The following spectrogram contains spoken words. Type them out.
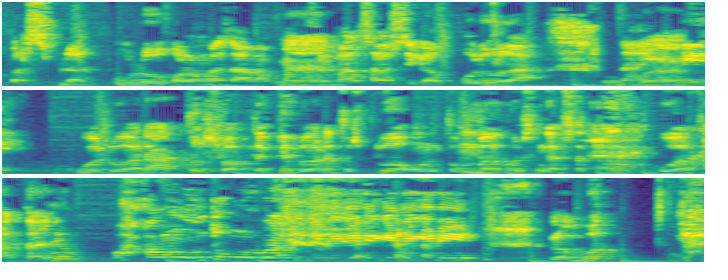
per 90 kalau nggak salah. Nah. maksimal 130 lah. Nah Coba. ini gue 200 waktu itu 202 untung bagus nggak setruk gue katanya wah kamu untung masih gini gini gini gini. Lo gue ya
